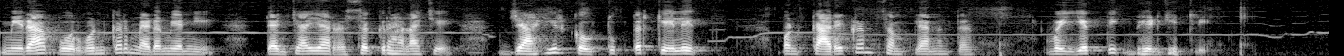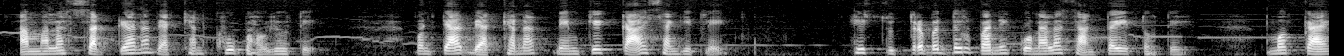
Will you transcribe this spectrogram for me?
मीरा बोरवणकर मॅडम यांनी त्यांच्या या रसग्रहणाचे जाहीर कौतुक तर केलेच पण कार्यक्रम संपल्यानंतर वैयक्तिक भेट घेतली. आम्हाला सगळ्यांना व्याख्यान खूप भावले होते पण त्या व्याख्यानात नेमके काय सांगितले हे सूत्रबद्ध रूपाने कोणाला सांगता येत नव्हते. मग काय?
